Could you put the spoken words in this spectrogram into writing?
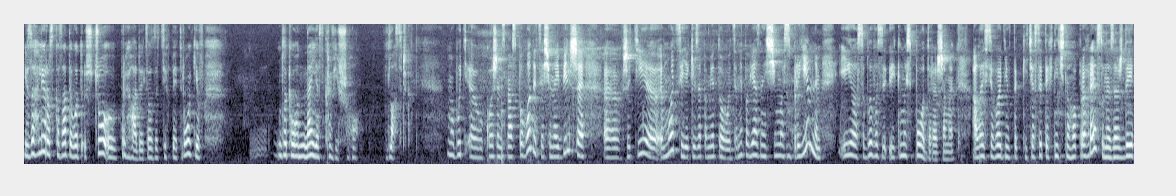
і взагалі розказати, от що е, пригадується от за цих п'ять років такого найяскравішого. Будь ласка. Мабуть, е, кожен з нас погодиться, що найбільше е, в житті емоції, які запам'ятовуються, вони пов'язані з чимось приємним і особливо з якимись подорожами. Але сьогодні, в такі часи технічного прогресу, не завжди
